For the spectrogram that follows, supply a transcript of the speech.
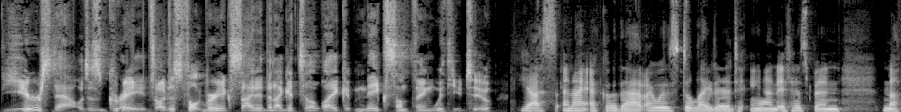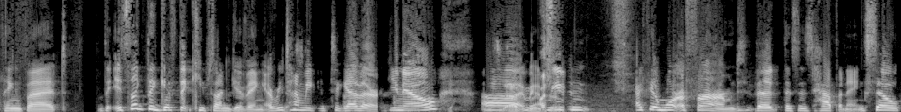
years now, which is great. So I just felt very excited that I get to like make something with you two. Yes, and I echo that. I was delighted, and it has been nothing but. It's like the gift that keeps on giving. Every time we get together, you know, uh, I mean, Exactly. even I feel more affirmed that this is happening. So,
